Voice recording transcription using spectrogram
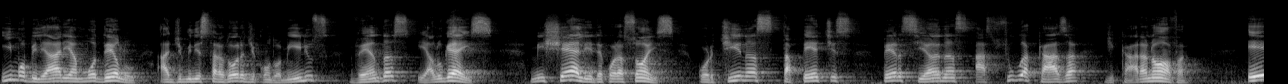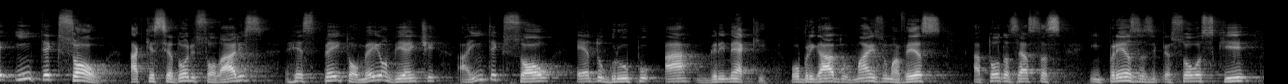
Imobiliária Modelo, administradora de condomínios, vendas e aluguéis. Michele Decorações, cortinas, tapetes, persianas, a sua casa de cara nova. E Intexol, aquecedores solares, respeito ao meio ambiente, a Intexol é do grupo Agrimec. Obrigado mais uma vez a todas essas empresas e pessoas que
